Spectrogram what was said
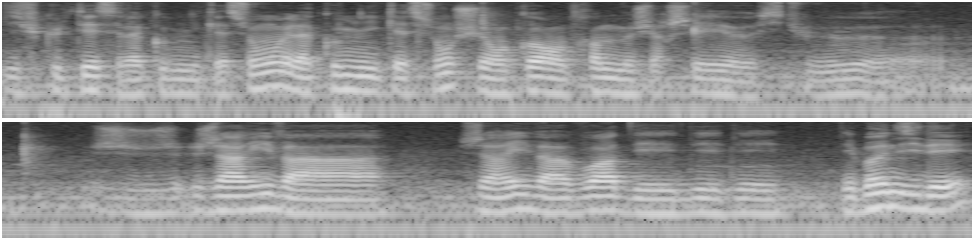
difficulté, c'est la communication. Et la communication, je suis encore en train de me chercher, euh, si tu veux. euh, j'arrive à, j'arrive à avoir des, des, des- bonnes idées,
